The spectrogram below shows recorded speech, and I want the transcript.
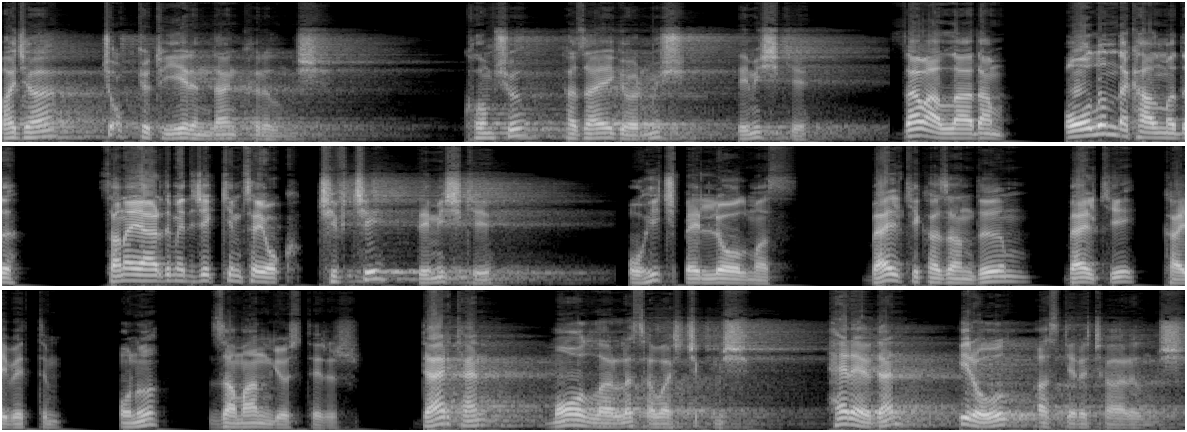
Bacağı çok kötü yerinden kırılmış. Komşu kazayı görmüş, demiş ki, Zavallı adam, oğlun da kalmadı. Sana yardım edecek kimse yok. Çiftçi demiş ki, o hiç belli olmaz. Belki kazandım, belki kaybettim. Onu zaman gösterir. Derken Moğollarla savaş çıkmış. Her evden bir oğul askere çağrılmış.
